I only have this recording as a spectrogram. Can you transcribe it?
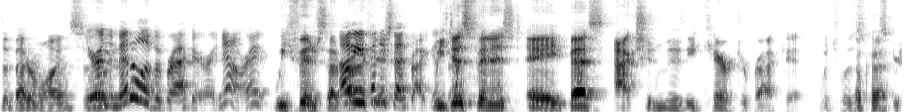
the better ones. You're in the middle of a bracket right now, right? we finished that. Oh, you finished that bracket. We That's right. just finished a best action movie character bracket, which was, Okay. was good.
